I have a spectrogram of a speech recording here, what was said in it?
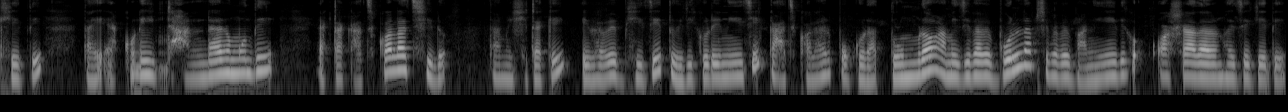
খেতে। তাই এখন এই ঠান্ডার মধ্যে একটা কাঁচকলা ছিল, তা আমি সেটাকেই এভাবে ভেজে তৈরি করে নিয়েছি। কাঁচকলার পকোড়া। তোমরাও আমি যেভাবে বললাম, সেভাবে বানিয়ে দেখো, অসাধারণ হয়েছে খেতে।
